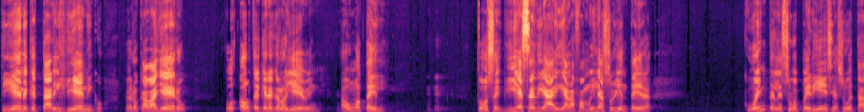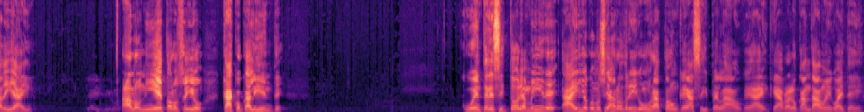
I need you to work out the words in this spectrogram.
Tiene que estar higiénico. Pero caballero, ¿o- ¿a usted quiere que lo lleven? ¿A un hotel? Entonces, guíese de ahí a la familia suya entera. Cuéntele su experiencia, su estadía ahí. A los nietos, a los hijos, caco caliente. Cuéntele esa historia. Mire, ahí yo conocí a Rodrigo, un ratón que es así, pelado, que, hay, que abra los candados en el.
